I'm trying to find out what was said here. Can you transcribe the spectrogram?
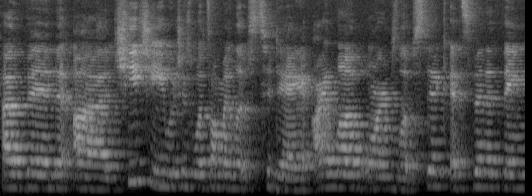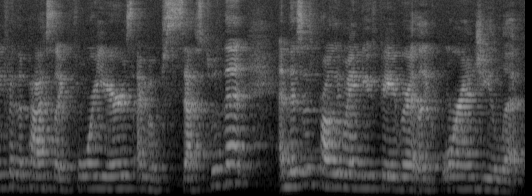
have been uh, Chi Chi, which is what's on my lips today. I love orange lipstick. It's been a thing for the past like four years. I'm obsessed with it. And this is probably my new favorite like orangey lip.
